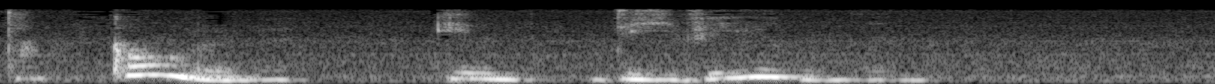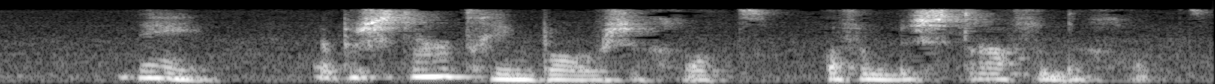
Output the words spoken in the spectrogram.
dan komen we in die werelden. Nee, er bestaat geen boze God of een bestraffende God.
